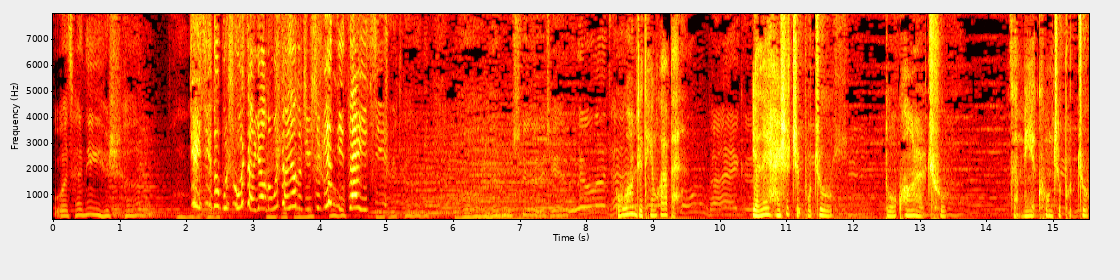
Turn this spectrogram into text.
我猜你也舍不得。这些都不是我想要的，我想要的只是跟你在一起。我望着天花板，眼泪还是止不住夺眶而出，怎么也控制不住。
